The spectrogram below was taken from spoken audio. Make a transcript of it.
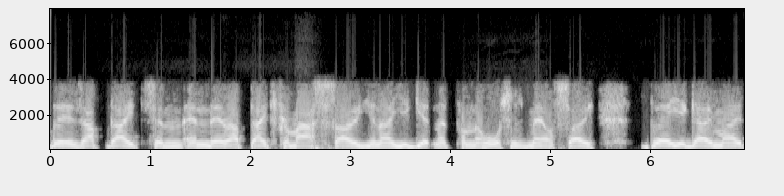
there's updates and and they're updates from us, so you know you're getting it from the horse's mouth. So there you go, mate.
